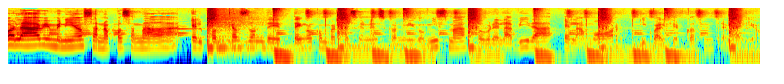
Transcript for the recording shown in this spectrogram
Hola, bienvenidos a No pasa nada, el podcast donde tengo conversaciones conmigo misma sobre la vida, el amor y cualquier cosa entre medio.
